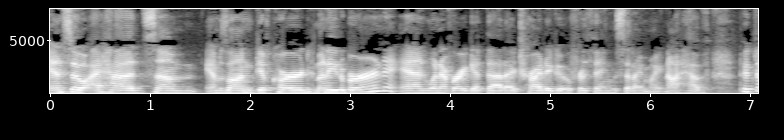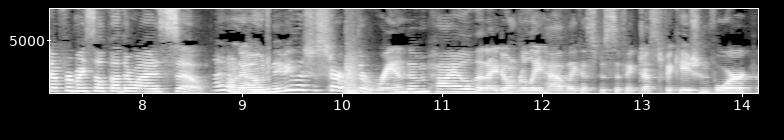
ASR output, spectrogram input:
And so I had some Amazon gift card money to burn. And whenever I get that, I try to go for things that I might not have picked up for myself otherwise. So I don't know, maybe let's just start with the random pile that I don't really have like a specific justification for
